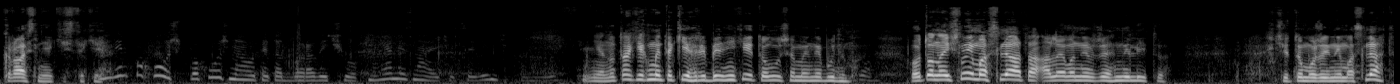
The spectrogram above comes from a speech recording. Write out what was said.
красні якісь такі. Ну він похож, похож на от этот боровичок. Ну я не знаю, чи це він, чи це не він. Ні, ну так як ми такі грибівники, то лучше ми не будемо. Ото знайшли маслята, але вони вже гнилі. То. Чи то може і не маслята.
